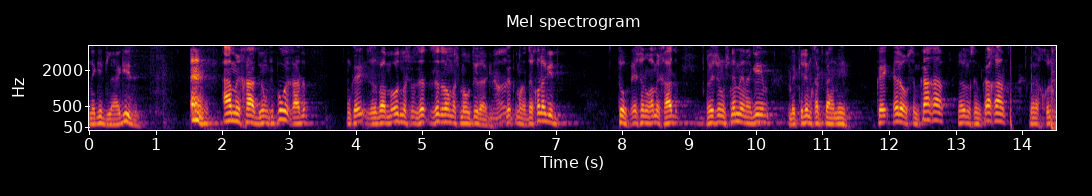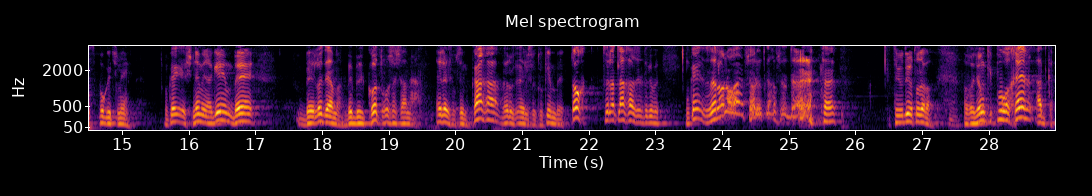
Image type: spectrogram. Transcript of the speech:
שנגיד להגיד עם אחד, יום כיפור אחד, אוקיי? זה דבר מאוד משמעותי, זה, זה דבר משמעותי להגיד. מאוד. כלומר, אתה יכול להגיד, טוב, יש לנו עם אחד, ויש לנו שני מנהגים בכלים חד פעמיים, אוקיי? אלה עושים ככה, אלה עושים ככה, ואנחנו יכולים לספוג את שניהם, אוקיי? יש שני מנהגים ב... ב... לא יודע מה, בברכות ראש השנה. אלה שעושים ככה, ואלה שתוקים בתוך תפילת לחש, אלה שתוקים... אוקיי? זה לא נורא, אפשר להיות ככה, אפשר... אתה- אתה יהודי אותו דבר. אבל יום כיפור אחר, עד כאן.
